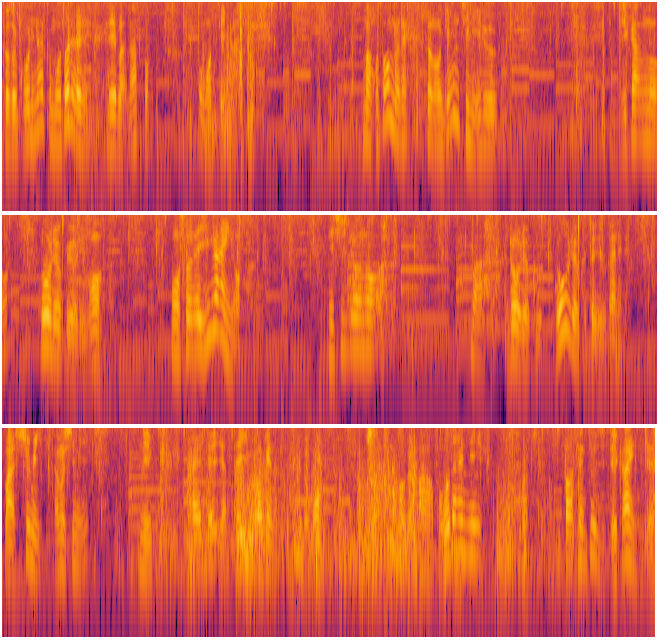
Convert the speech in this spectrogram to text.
滞りなく戻れればなと思っていますまあほとんどねその現地にいる時間の労力よりももうそれ以外の日常のまあ労力労力というかねまあ趣味楽しみに変えてやっていくわけなんですけどもそっちの方がまあ膨大にパーセンテージでかいんで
